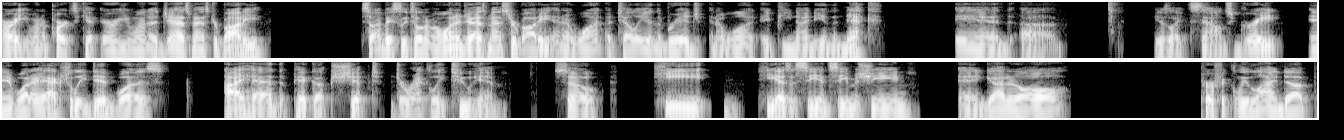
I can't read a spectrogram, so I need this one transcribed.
"All right, you want a parts or you want a Jazzmaster body?" So I basically told him I want a Jazzmaster body and I want a telly in the bridge and I want a P90 in the neck. And uh, he was like, "Sounds great." And what I actually did was I had the pickup shipped directly to him. So he he has a CNC machine and got it all perfectly lined up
